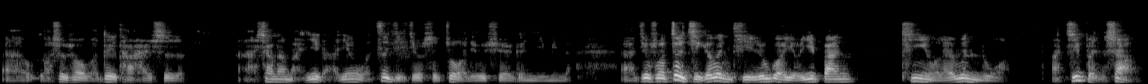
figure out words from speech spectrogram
呃，老实说，我对它还是啊相当满意的，因为我自己就是做留学跟移民的。啊，就说这几个问题，如果有一般听友来问我啊，基本上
